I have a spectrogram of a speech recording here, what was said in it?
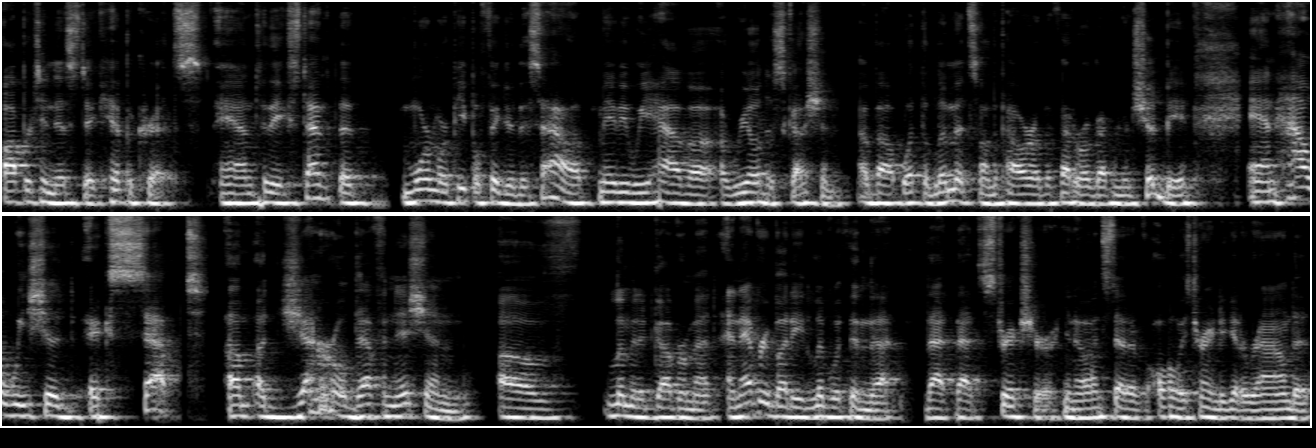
opportunistic hypocrites. And to the extent that more and more people figure this out, maybe we have a, a, real discussion about what the limits on the power of the federal government should be and how we should accept um, a general definition of limited government and everybody live within that that that stricture you know instead of always trying to get around it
